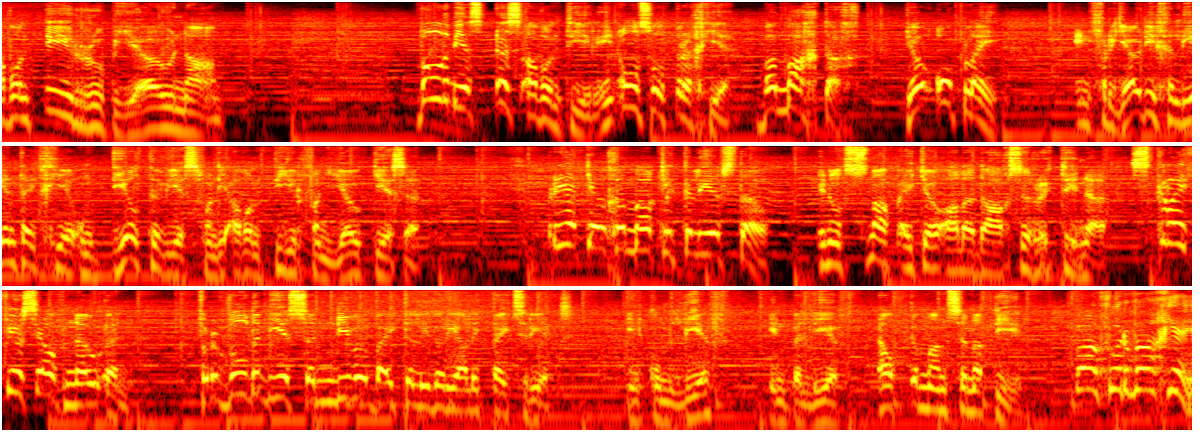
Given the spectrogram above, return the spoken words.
Avontuur roep jou naam. Wildebees is avontuur en ons wil teruggee, bemagtig, jou oplei en vir jou die geleentheid gee om deel te wees van die avontuur van jou keuse. Breek jou gemaklike leefstyl en ontsnap uit jou alledaagse rotine. Skryf jouself nou in vir Wildebees se nuwe buiteliewe realiteitsreeks en kom leef en beleef elke man se natuur. Waarvoor wag jy?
